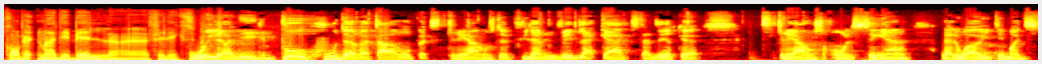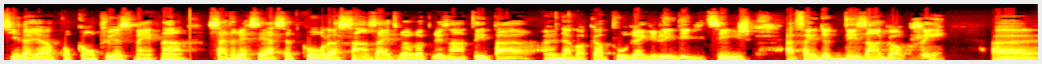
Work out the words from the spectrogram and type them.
complètement débile, là, Félix. Oui, là, il y a beaucoup de retard aux petites créances depuis l'arrivée de la CAQ. C'est-à-dire que créances, on le sait, hein, la loi a été modifiée d'ailleurs pour qu'on puisse maintenant s'adresser à cette cour-là sans être représenté par un avocat pour régler des litiges afin de désengorger euh,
